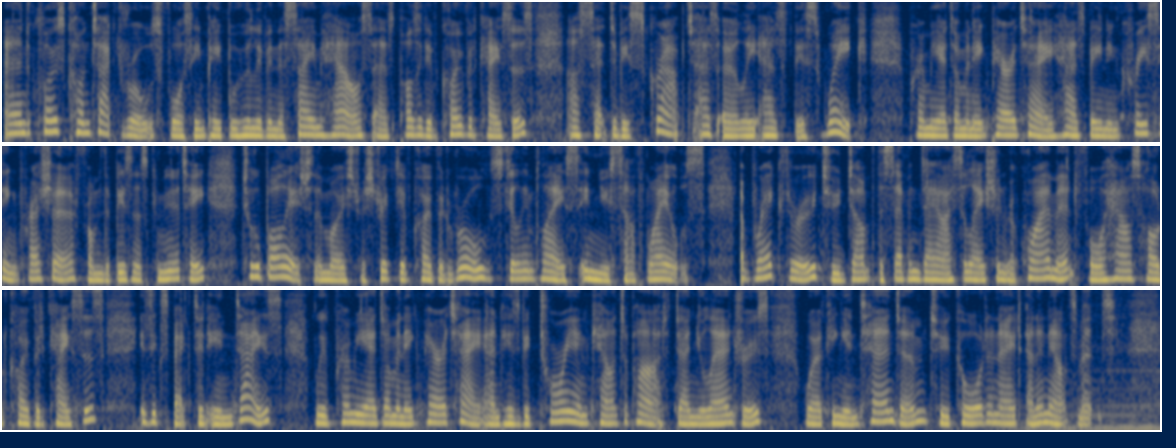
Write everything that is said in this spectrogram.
and close contact rules forcing people who live in the same house as positive COVID cases are set to be scrapped as early as this week. Premier Dominic Perrottet has been increasing pressure from the business community to abolish the most restrictive COVID rule still in place in New South Wales. A breakthrough to dump the seven day isolation requirement for household COVID cases is expected in days, with Premier Dominic Perrottet and his Victorian counterpart Daniel Andrews, working in tandem to coordinate an announcement.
